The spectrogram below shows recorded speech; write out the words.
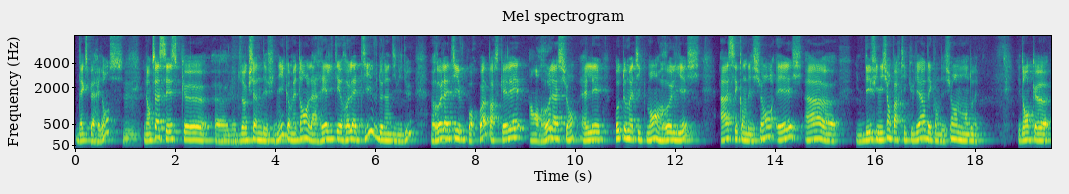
d'expérience. Et donc ça, c'est ce que euh, le Dzogchen définit comme étant la réalité relative de l'individu. Relative pourquoi? Parce qu'elle est en relation, elle est automatiquement reliée à ces conditions et à euh, une définition particulière des conditions à un moment donné. Et donc euh,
